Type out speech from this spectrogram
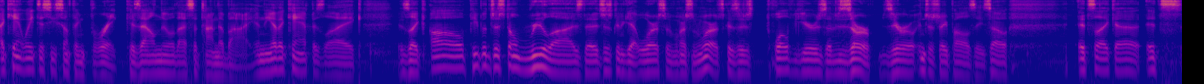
I can't wait to see something break because I'll know that's the time to buy. And the other camp is like, is like, oh, people just don't realize that it's just going to get worse and worse and worse because there's 12 years of ZIRP, zero interest rate policy. So it's like, uh, it's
